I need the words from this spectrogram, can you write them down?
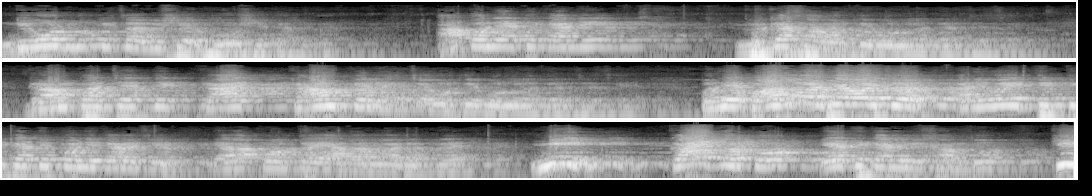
निवडणुकीचा विषय होऊ शकत नाही. आपण या ठिकाणी विकासावरती बोलणं गरजेचं आहे. ग्रामपंचायतने काय काम केलं ह्याच्यावरती बोलणं गरजेचं आहे. पण हे बाजूला ठेवायचं आणि वैयक्तिक टीका टिप्पणी करायची याला कोणताही आधार लागत नाही. मी काय करतो या ठिकाणी मी सांगतो की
